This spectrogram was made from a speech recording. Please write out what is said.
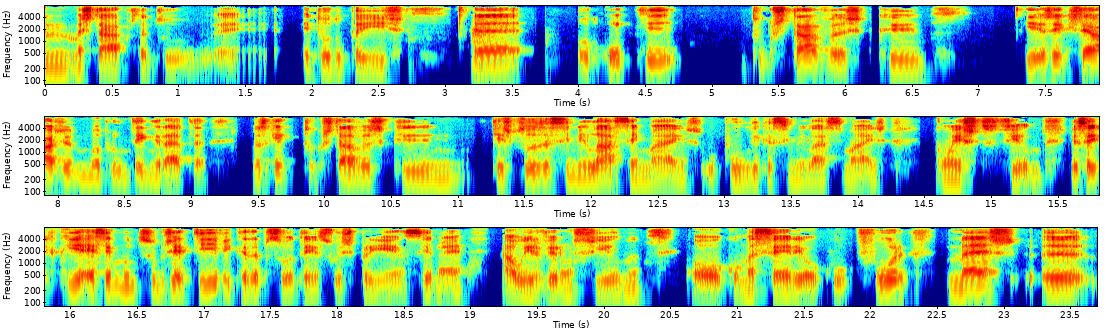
um, mas está, portanto, em todo o país. Uh, o que é que tu gostavas que eu sei que isto é às vezes uma pergunta ingrata, mas o que é que tu gostavas que, que as pessoas assimilassem mais, o público assimilasse mais com este filme? Eu sei que é sempre muito subjetivo e cada pessoa tem a sua experiência, não é? Ao ir ver um filme, ou com uma série, ou com o que for, mas uh,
